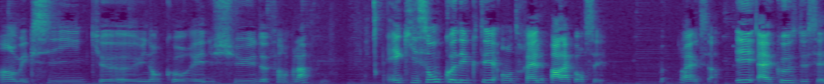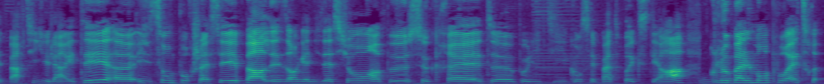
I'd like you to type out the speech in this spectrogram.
un au Mexique, euh, une en Corée du Sud, enfin voilà. Et qui sont connectées entre elles par la pensée. Rien que ça. Et à cause de cette particularité, euh, ils sont pourchassés par des organisations un peu secrètes, euh, politiques, on sait pas trop, etc. Globalement pour être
